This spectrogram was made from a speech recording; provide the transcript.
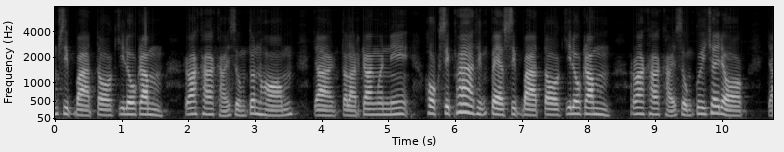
30 บาทต่อกิโลกรัมราคาขายส่งต้นหอม จากตลาดกลางวันนี้ 65-80 บาทต่อกิโลกรัม ราคาขายส่งกุ้ยช่ายดอก จ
